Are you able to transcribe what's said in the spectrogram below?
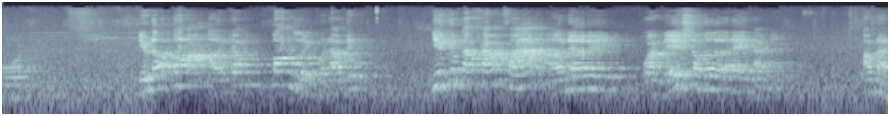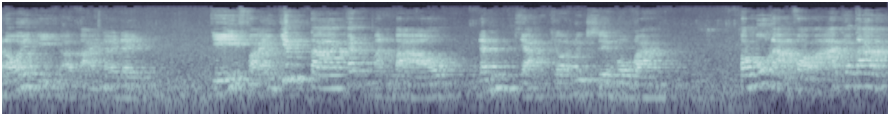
vua điều đó có ở trong con người của David. Nhưng chúng ta khám phá ở nơi hoàng đế Saul ở đây là gì? Ông đã nói gì ở tại nơi đây? Chỉ phải giúp ta cách mạnh bạo, đánh chặt cho Đức Giê-hô-va. Con muốn làm phò mã cho ta.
